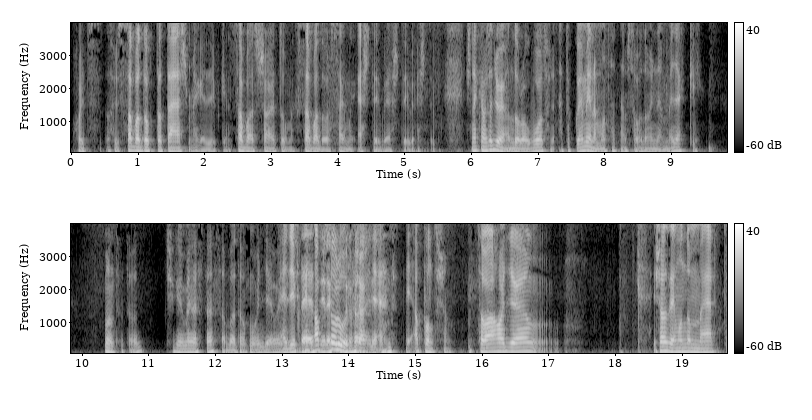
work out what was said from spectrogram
hogy, hogy szabad oktatás, meg egyébként szabad sajtó, meg szabad ország, meg STB, STB, STB. És nekem ez egy olyan dolog volt, hogy hát akkor én miért nem mondhatnám szabadon, hogy nem megyek ki? Mondhatod. Csak ő meg aztán szabadon mondja, hogy Egyébként de ez abszolút, csak- anyád. Ja, pontosan. Szóval, hogy... És azért mondom, mert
